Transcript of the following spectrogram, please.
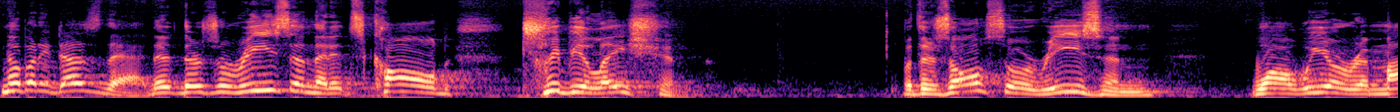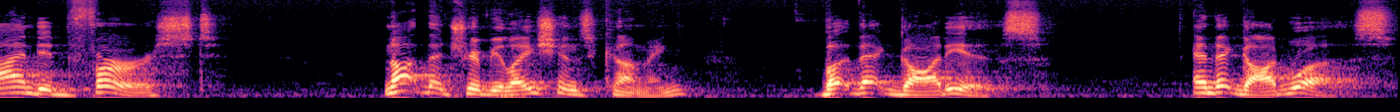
Nobody does that. There's a reason that it's called tribulation. But there's also a reason while we are reminded first, not that tribulation's coming, but that God is, and that God was.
